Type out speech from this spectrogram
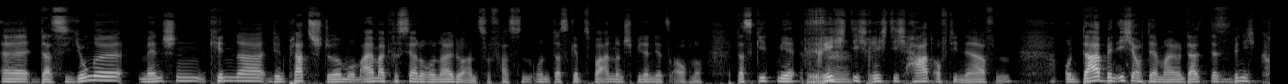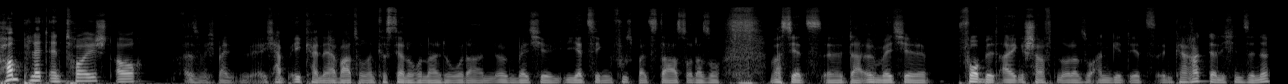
äh, dass junge Menschen, Kinder den Platz stürmen, um einmal Cristiano Ronaldo anzufassen. Und das gibt es bei anderen Spielern jetzt auch noch. Das geht mir mhm. richtig, richtig hart auf die Nerven. Und da bin ich auch der Meinung, da, da bin ich komplett enttäuscht, auch also ich meine, ich habe eh keine Erwartungen an Cristiano Ronaldo oder an irgendwelche jetzigen Fußballstars oder so, was jetzt äh, da irgendwelche Vorbildeigenschaften oder so angeht, jetzt im charakterlichen Sinne.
